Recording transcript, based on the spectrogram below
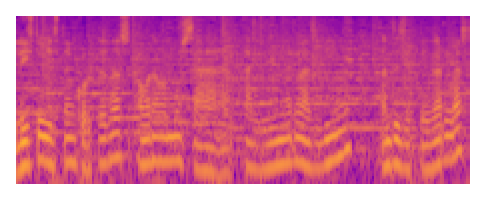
Listo ya están cortadas. Ahora vamos a alinearlas bien antes de pegarlas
